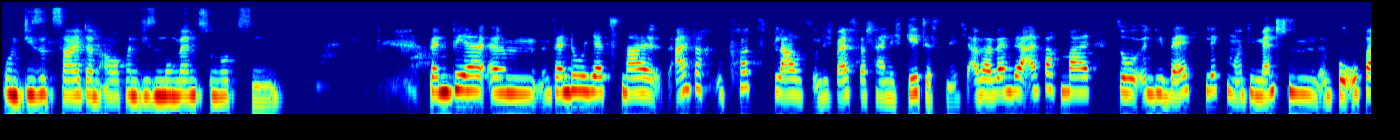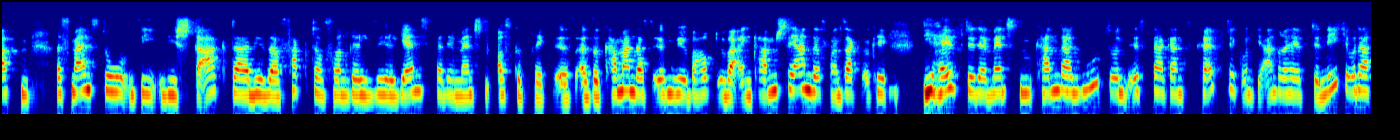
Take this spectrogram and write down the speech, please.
und diese Zeit dann auch in diesem Moment zu nutzen. Wenn wir, ähm, wenn du jetzt mal einfach potzblaust, und ich weiß, wahrscheinlich geht es nicht, aber wenn wir einfach mal so in die Welt blicken und die Menschen beobachten, was meinst du, wie, wie stark da dieser Faktor von Resilienz bei den Menschen ausgeprägt ist? Also kann man das irgendwie überhaupt über einen Kamm scheren, dass man sagt, okay, die Hälfte der Menschen kann da gut und ist da ganz kräftig und die andere Hälfte nicht? Oder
